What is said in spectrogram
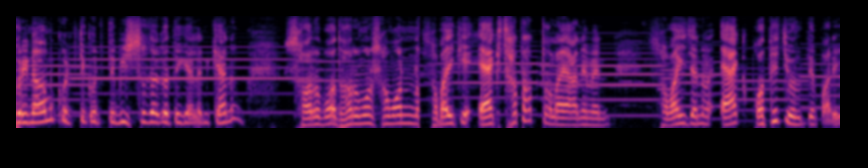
হরিনাম করতে করতে বিশ্বজগতে গেলেন। কেন? সর্বধর্ম সমন্বয় সবাইকে এক ছাতার তলায় আনবেন। সবাই যেন এক পথে চলতে পারে।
